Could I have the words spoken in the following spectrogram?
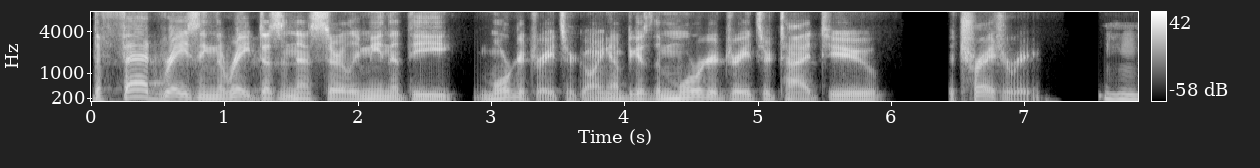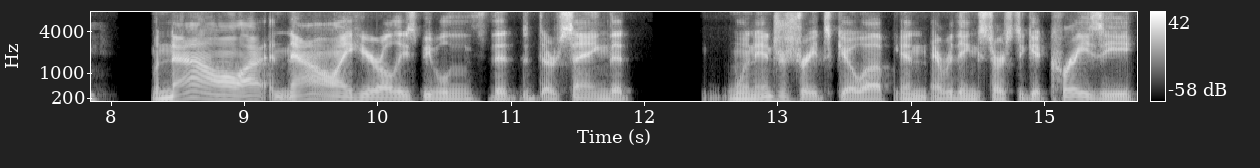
the Fed raising the rate doesn't necessarily mean that the mortgage rates are going up because the mortgage rates are tied to the Treasury. hmm But now, I, now I hear all these people that, that are saying that when interest rates go up and everything starts to get crazy,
